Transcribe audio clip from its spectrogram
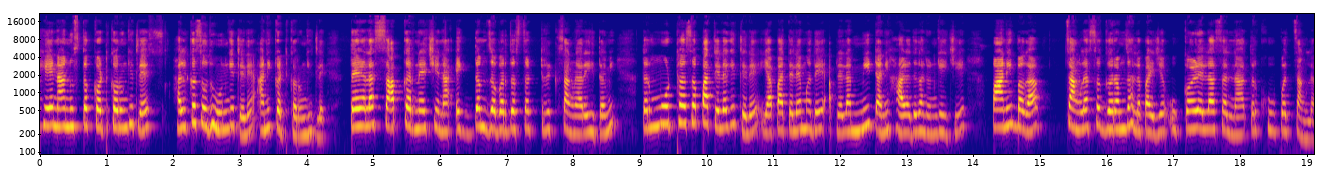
हे ना नुसतं कट करून घेतले हलकंसं धुवून घेतलेले आणि कट करून घेतले. तर याला साफ करण्याची ना एकदम जबरदस्त ट्रिक सांगणार आहे इथं मी. तर मोठं असं पातेलं घेतलेले या पातेल्यामध्ये आपल्याला मीठ आणि हळद घालून घ्यायची आहे. पाणी बघा चांगलं असं गरम झालं पाहिजे उकळलेलं असेल ना तर खूपच चांगलं.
